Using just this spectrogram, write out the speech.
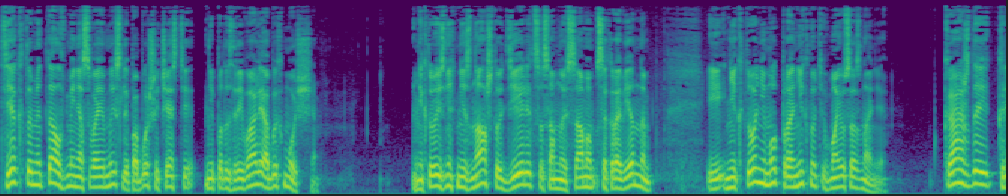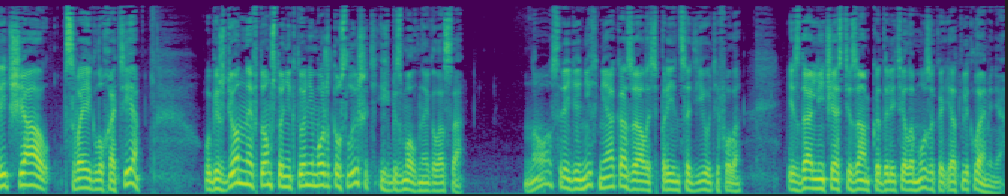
Те, кто метал в меня свои мысли, по большей части не подозревали об их мощи. Никто из них не знал, что делится со мной самым сокровенным, и никто не мог проникнуть в мое сознание. Каждый кричал в своей глухоте, убежденные в том, что никто не может услышать их безмолвные голоса. Но среди них не оказалось принца Дьютифула. Из дальней части замка долетела музыка и отвлекла меня.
